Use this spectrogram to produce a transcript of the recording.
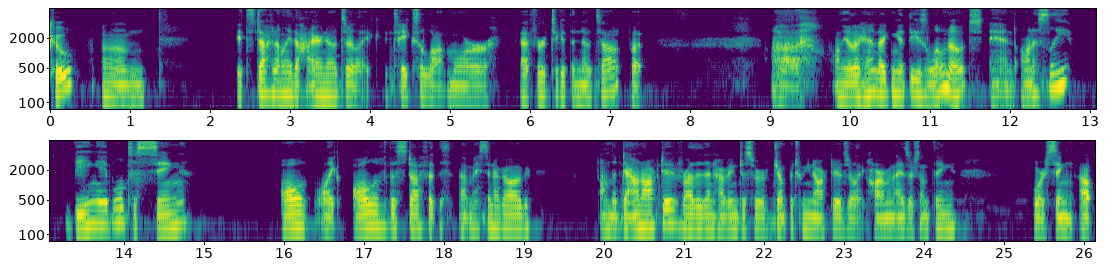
Cool. Um it's definitely the higher notes are like it takes a lot more effort to get the notes out, but uh, on the other hand, I can get these low notes, and honestly, being able to sing all like all of the stuff at the, at my synagogue on the down octave rather than having to sort of jump between octaves or like harmonize or something or sing up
